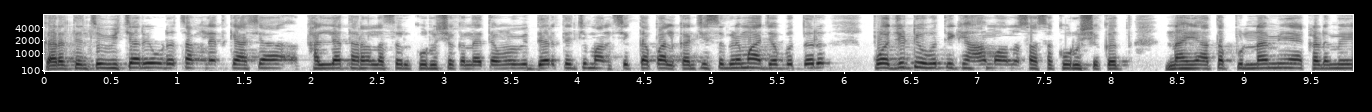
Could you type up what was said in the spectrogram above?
कारण त्यांचे विचार एवढं चांगले आहेत की अशा खाल्ल्या थराला सर करू शकत नाही त्यामुळे विद्यार्थ्यांची मानसिकता पालकांची सगळे माझ्याबद्दल पॉझिटिव्ह होती की हा माणूस असं करू शकत नाही. आता पुन्हा मी अकॅडमी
